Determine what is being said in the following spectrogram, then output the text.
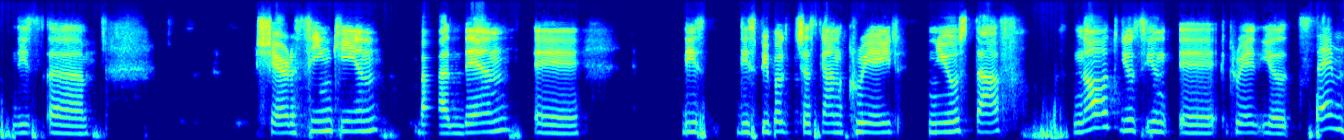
this uh, shared thinking, but then uh, these these people just can create new stuff, not using uh, create your same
